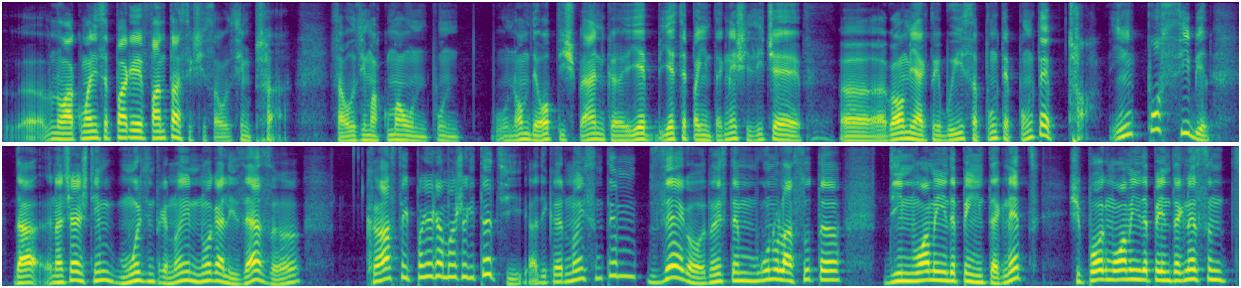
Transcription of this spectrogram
uh, nu, acum ni se pare fantastic și să auzim, psa, să auzim acum un, un, un om de 18 ani că e, este pe internet și zice uh, romii ar trebui să puncte puncte, psa, imposibil. Dar în același timp, mulți dintre noi nu realizează că asta e părerea majorității. Adică noi suntem zero, noi suntem 1% din oamenii de pe internet și pe urmă oamenii de pe internet sunt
